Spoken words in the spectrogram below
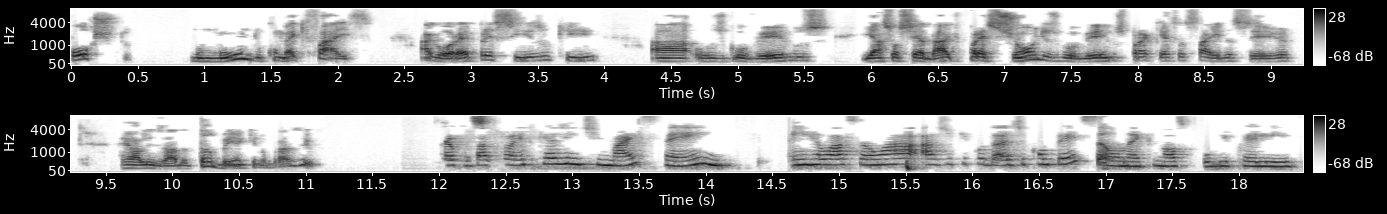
posto no mundo como é que faz. Agora, é preciso que ah, os governos e a sociedade pressione os governos para que essa saída seja realizada também aqui no Brasil. Preocupações que a gente mais tem em relação às dificuldades de compreensão, né, que o nosso público ele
